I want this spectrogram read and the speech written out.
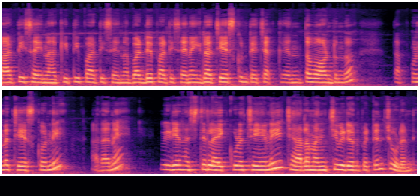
పార్టీస్ అయినా కిటీ పార్టీస్ అయినా బర్త్డే పార్టీస్ అయినా ఇలా చేసుకుంటే చక్క ఎంత బాగుంటుందో తప్పకుండా చేసుకోండి. అలానే వీడియో నచ్చితే లైక్ కూడా చేయండి. చాలా మంచి వీడియోలు పెట్టండి చూడండి.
